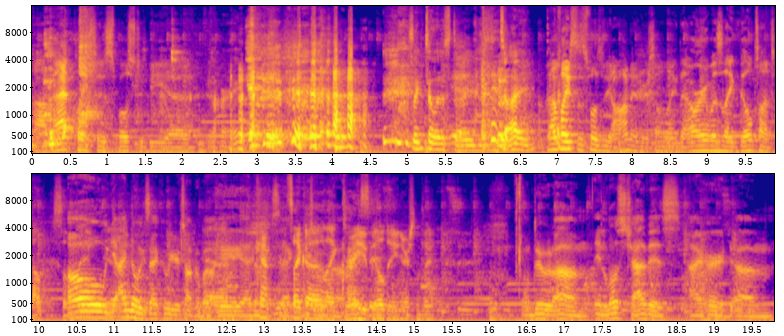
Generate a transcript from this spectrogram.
Uh, that place is supposed to be. Uh, All right. it's like telling a story, just dying. that place is supposed to be haunted or something like that, or it was like built on top of something. Oh yeah, I know exactly what you're talking about. Yeah, yeah, yeah. I know exactly it's like a like gray building or something. Well, dude, um, in Los Chavez, I heard um,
